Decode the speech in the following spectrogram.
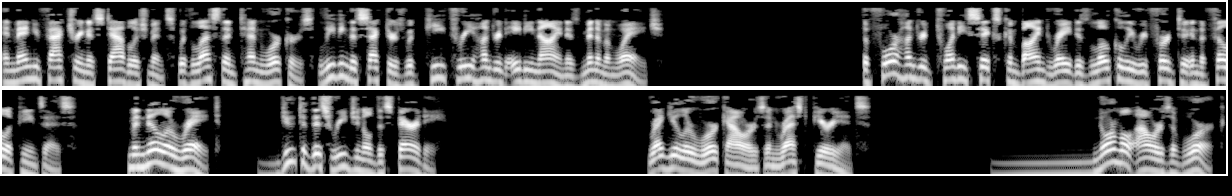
and manufacturing establishments with less than 10 workers, leaving the sectors with P389 as minimum wage. The 426 combined rate is locally referred to in the Philippines as Manila rate, due to this regional disparity. Regular work hours and rest periods Normal hours of work.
